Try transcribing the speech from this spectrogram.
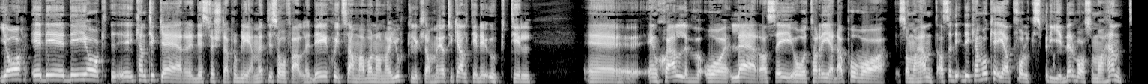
Ja, eh, det, det jag eh, kan tycka är det största problemet i så fall. Det är skitsamma vad någon har gjort liksom. Men jag tycker alltid det är upp till eh, en själv att lära sig och ta reda på vad som har hänt. Alltså det, det kan vara okej att folk sprider vad som har hänt.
